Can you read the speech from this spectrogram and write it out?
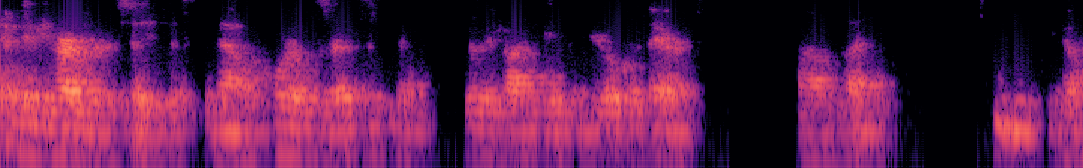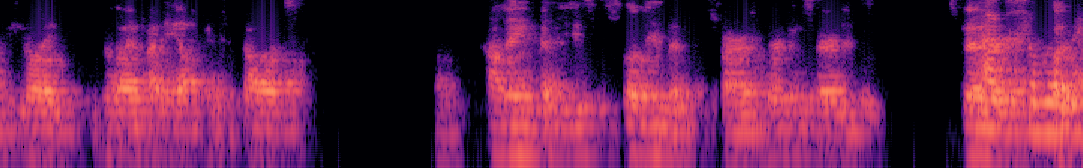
It may be hard for the city just to know where it was, you know, really not being over there. Um, but, you know, we really rely on the applicant to tell us um, how they intend to use the facility, but as far as we're concerned, it's, it's been. Absolutely.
